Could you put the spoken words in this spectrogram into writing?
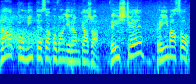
Znakomite zachowanie bramkarza. Wyjście, prima sort.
